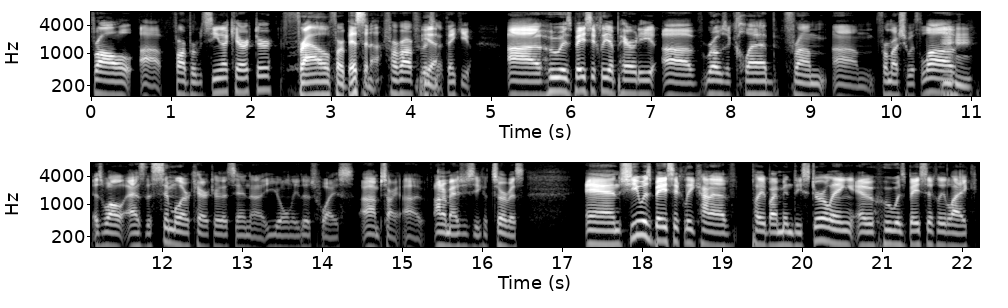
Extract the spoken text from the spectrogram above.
Frau uh, Farbacina character. Frau Farbissina. Frau Farbacina, Yeah. thank you. Uh, who is basically a parody of Rosa Klebb from um, From Russia with Love, Mhm. as well as the similar character that's in uh, You Only Live Twice. Uh, I'm sorry, uh, On Her Majesty's Secret Service. And she was basically kind of played by Mindy Sterling, uh, who was basically like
